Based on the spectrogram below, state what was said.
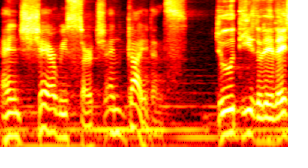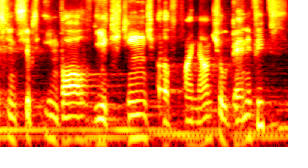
and share research and guidance. Do these relationships involve the exchange of financial benefits?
